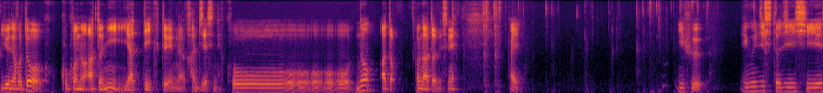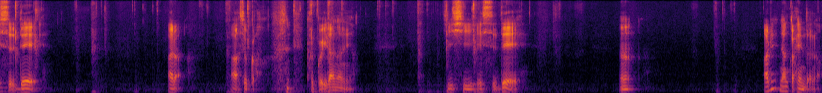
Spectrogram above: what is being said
いうようなことをここの後にやっていくというような感じですね。この後。この後ですね。はい。if exist.gcs であら。あそっか。かっこいらないのよ GCS でうん。あれ？なんか変だな。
